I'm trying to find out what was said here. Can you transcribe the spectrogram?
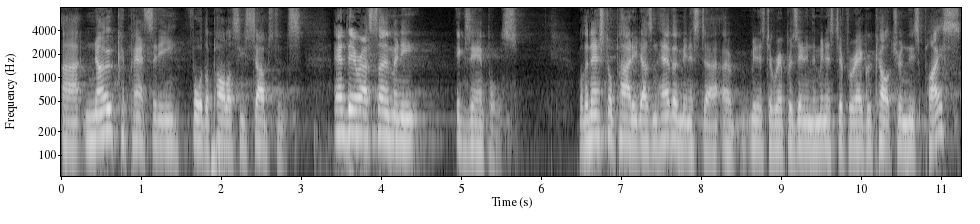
uh, no capacity for the policy substance. And there are so many examples. Well, the National Party doesn't have a minister, a minister representing the Minister for Agriculture in this place,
